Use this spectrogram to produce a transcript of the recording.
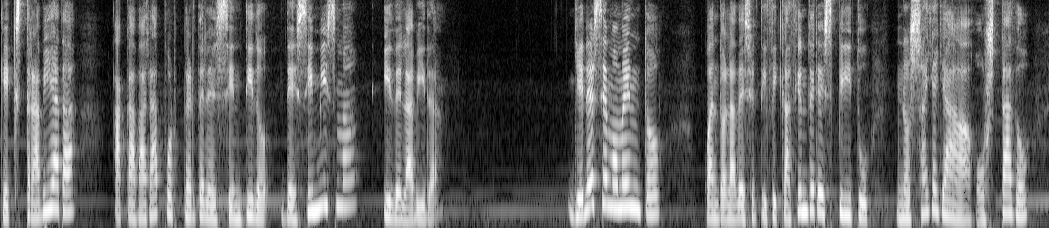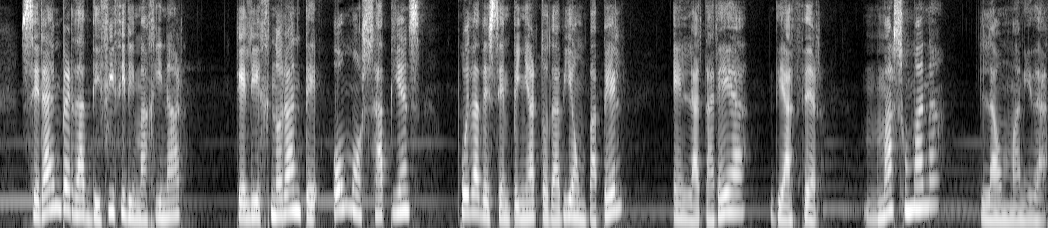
que extraviada acabará por perder el sentido de sí misma y de la vida. Y en ese momento, cuando la desertificación del espíritu nos haya ya agostado, será en verdad difícil imaginar que el ignorante Homo sapiens pueda desempeñar todavía un papel en la tarea de hacer más humana la humanidad.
